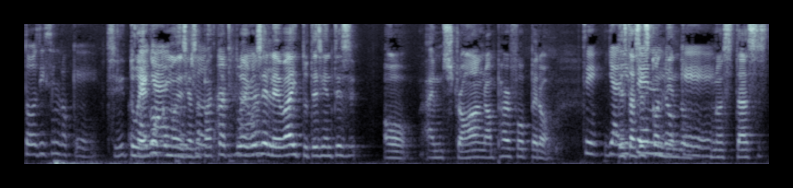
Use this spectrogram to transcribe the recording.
todos dicen lo que... Sí, tu ego, como decía Zapata, tu ego se eleva y tú te sientes, oh, I'm strong, I'm powerful, pero... Sí, ya te estás escondiendo, no estás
